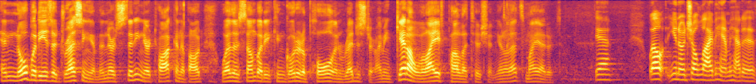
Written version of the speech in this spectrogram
and nobody is addressing them. And they're sitting there talking about whether somebody can go to the poll and register. I mean, get a life, politician. You know, that's my attitude. Yeah. Well, you know, Joe Leibham had a,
